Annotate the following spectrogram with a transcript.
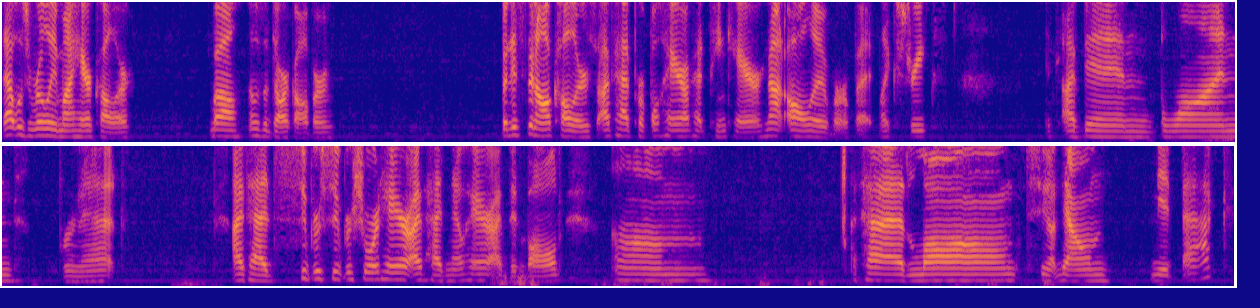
That was really my hair color. Well, it was a dark auburn. But it's been all colors. I've had purple hair, I've had pink hair, not all over, but like streaks. It's, I've been blonde, brunette. I've had super, super short hair. I've had no hair. I've been bald. Um, I've had long to down mid back.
